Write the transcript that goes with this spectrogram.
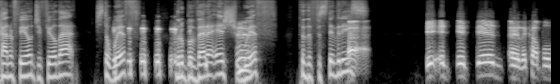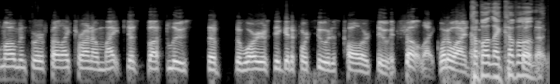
kind of feel. Did you feel that? Just a whiff? little Bavetta ish whiff to the festivities? Uh, it, it it did at a couple moments where it felt like Toronto might just bust loose. The the Warriors did get a fortuitous call or two. It felt like. What do I know? couple like couple that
